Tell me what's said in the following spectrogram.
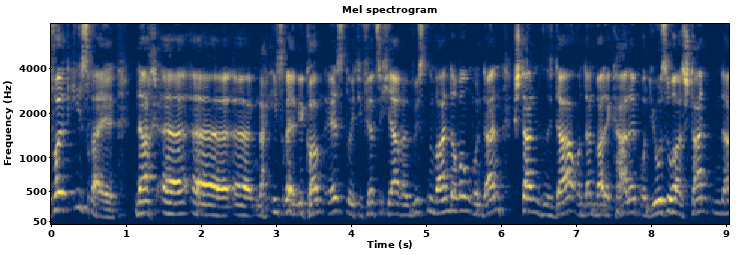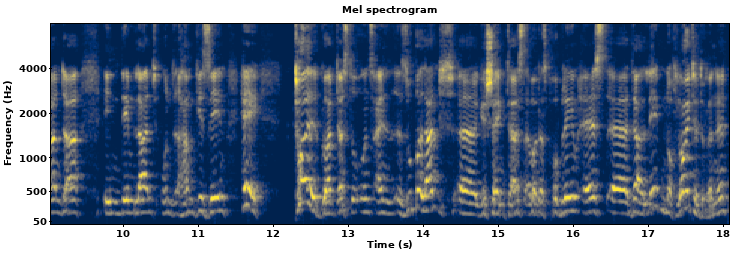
Volk Israel nach, äh, äh, nach Israel gekommen ist durch die 40 Jahre Wüstenwanderung und dann standen sie da und dann war der Kaleb und Josua standen dann da in dem Land und haben gesehen, hey, toll, Gott, dass du uns ein super Land äh, geschenkt hast, aber das Problem ist, äh, da leben noch Leute drin,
